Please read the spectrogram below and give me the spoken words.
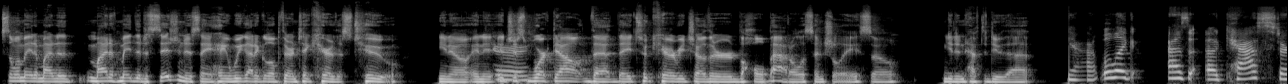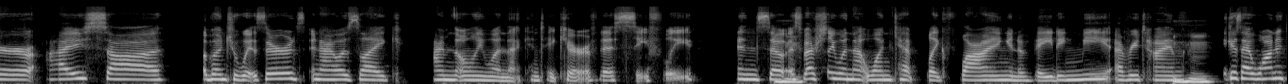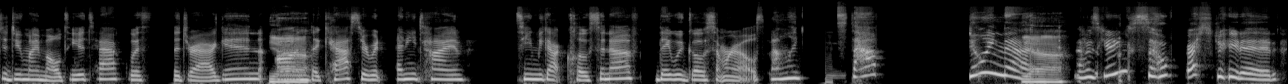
someone made might have might have made the decision to say, "Hey, we got to go up there and take care of this too." You know, and it, it just worked out that they took care of each other the whole battle essentially. So you didn't have to do that. Yeah. Well, like as a caster, I saw a bunch of wizards and I was like, I'm the only one that can take care of this safely. And so, Mhm. especially when that one kept like flying and evading me every time, Mhm. because I wanted to do my multi attack with the dragon Yeah. on the caster, but anytime seeing me got close enough, they would go somewhere else. And I'm like, Mhm. stop doing that. Yeah. I was getting so frustrated.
